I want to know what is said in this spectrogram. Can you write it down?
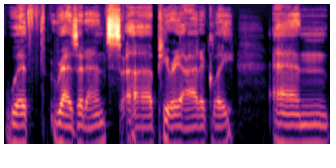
with residents uh, periodically and,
